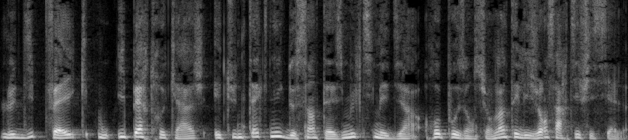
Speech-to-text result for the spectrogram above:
Le deepfake ou hypertrucage est une technique de synthèse multimédia reposant sur l'intelligence artificielle.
